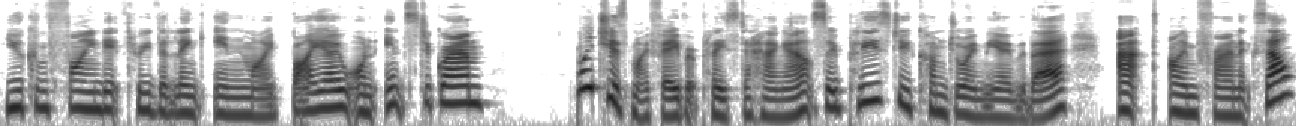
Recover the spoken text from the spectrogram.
You can find it through the link in my bio on Instagram which is my favourite place to hang out. So please do come join me over there at I'm Fran Excell.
